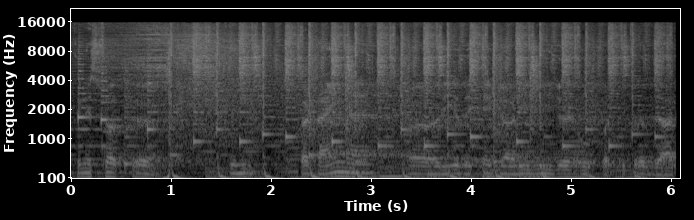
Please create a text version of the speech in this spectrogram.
लेकिन इस वक्त दिन का टाइम है, और ये देखें गाड़ी भी जो है ऊपर की तरफ़ जा रही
